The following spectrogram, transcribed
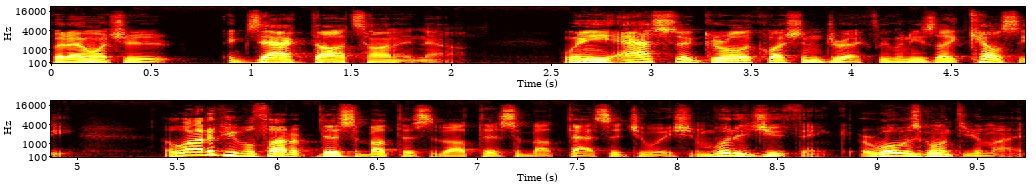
but I want your exact thoughts on it now. When he asks a girl a question directly, when he's like, Kelsey, a lot of people thought of this about this about this about that situation. What did you think, or what was going through your mind?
